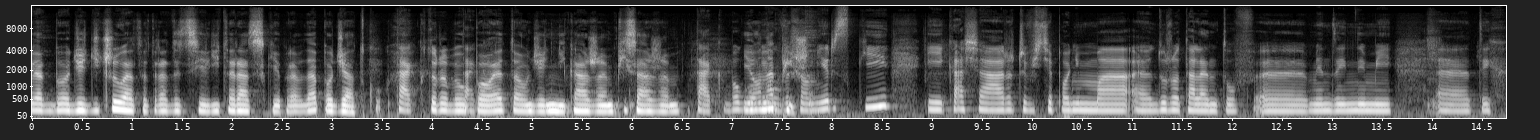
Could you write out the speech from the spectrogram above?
jakby odziedziczyła te tradycje literackie, prawda, po dziadku, tak, który był tak. poetą, dziennikarzem, pisarzem. Tak, Bogumił I ona pisze. I Kasia rzeczywiście po nim ma e, dużo talentów, e, między innymi e, tych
